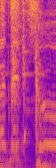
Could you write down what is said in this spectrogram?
I it so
